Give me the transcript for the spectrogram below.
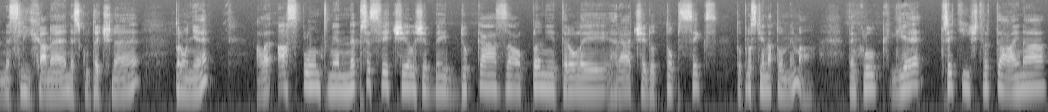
neslíchané, neskutečné pro ně, ale Asplund mě nepřesvědčil, že by dokázal plnit roli hráče do top 6. To prostě na to nemá. Ten kluk je třetí, čtvrtá lajna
